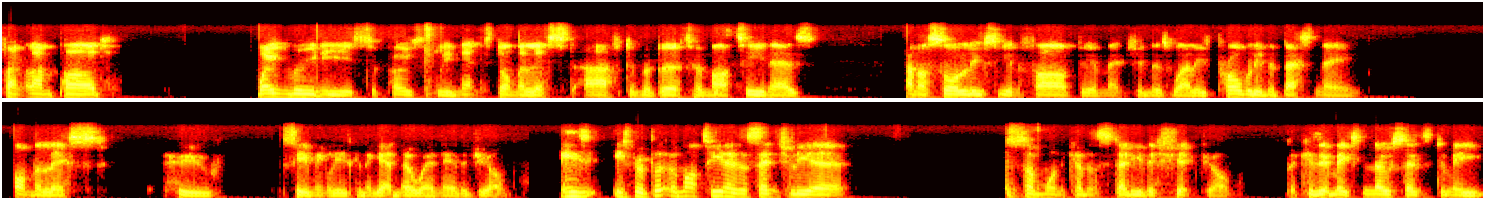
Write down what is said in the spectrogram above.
Frank Lampard. Wayne Rooney is supposedly next on the list after Roberto Martinez. And I saw Lucien Favre being mentioned as well. He's probably the best name on the list who seemingly is going to get nowhere near the job. Is, is Roberto Martinez essentially a someone come and steady the ship job? Because it makes no sense to me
